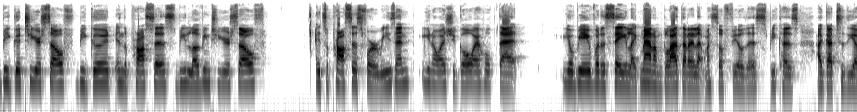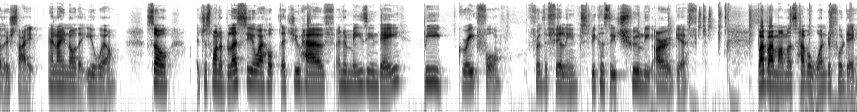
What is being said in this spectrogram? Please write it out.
be good to yourself, be good in the process, be loving to yourself. It's a process for a reason. You know, as you go, I hope that you'll be able to say like man i'm glad that i let myself feel this because i got to the other side and i know that you will so i just want to bless you i hope that you have an amazing day be grateful for the feelings because they truly are a gift bye bye mamas have a wonderful day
